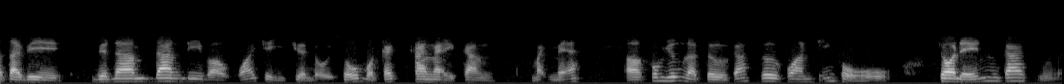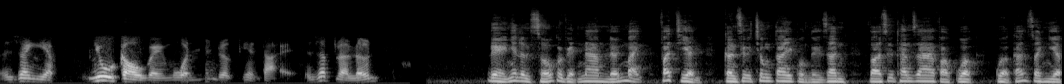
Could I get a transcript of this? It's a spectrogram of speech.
Uh, tại vì Việt Nam đang đi vào quá trình chuyển đổi số một cách càng ngày càng mạnh mẽ. Uh, không những là từ các cơ quan chính phủ cho đến các doanh nghiệp nhu cầu về nguồn nhân lực hiện tại rất là lớn. Để nhân lực số của Việt Nam lớn mạnh, phát triển, cần sự chung tay của người dân và sự tham gia vào cuộc của các doanh nghiệp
